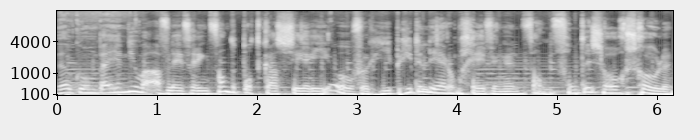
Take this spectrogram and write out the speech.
Welkom bij een nieuwe aflevering van de podcastserie over hybride leeromgevingen van Fontis Hogescholen.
